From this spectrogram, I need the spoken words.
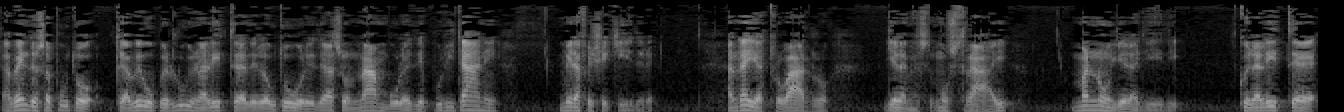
avendo saputo che avevo per lui una lettera dell'autore della Sonnambula e dei Puritani, me la fece chiedere. Andai a trovarlo, gliela mostrai, ma non gliela diedi. Quella lettera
